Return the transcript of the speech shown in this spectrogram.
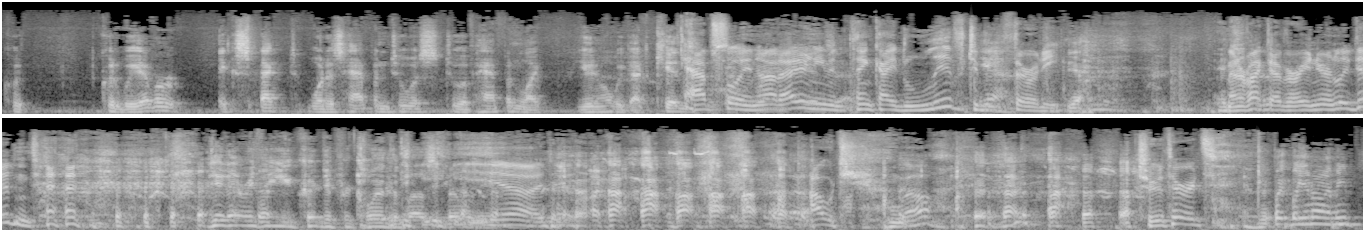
could could we ever expect what has happened to us to have happened? Like, you know, we got kids. Absolutely got not. I didn't even think I'd live to yeah. be 30. Yeah. Matter of fact, I very nearly didn't. Did everything you could to preclude the possibility. yeah, I did. Ouch. Well, two thirds. But, but you know what I mean?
